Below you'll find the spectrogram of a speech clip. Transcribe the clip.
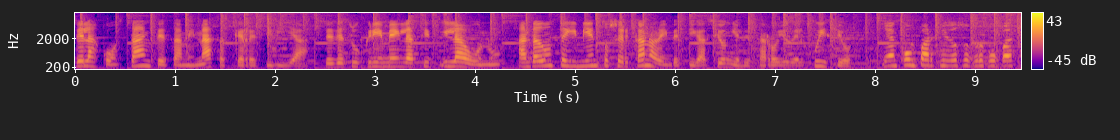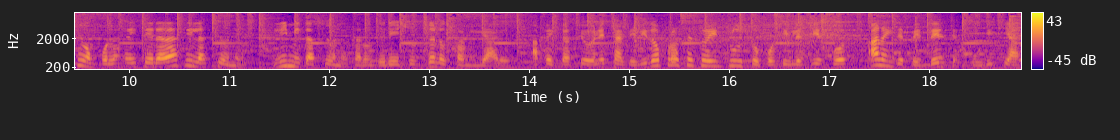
de las constantes amenazas que recibía. Desde su crimen, la CID y la ONU han dado un seguimiento cercano a la investigación y el desarrollo del juicio y han compartido su preocupación por las reiteradas dilaciones, limitaciones a los derechos de los familiares, afectaciones al debido proceso e incluso posibles riesgos a la independencia judicial.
